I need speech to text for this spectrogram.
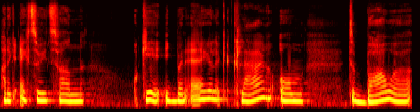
had ik echt zoiets van... Oké, ik ben eigenlijk klaar om te bouwen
